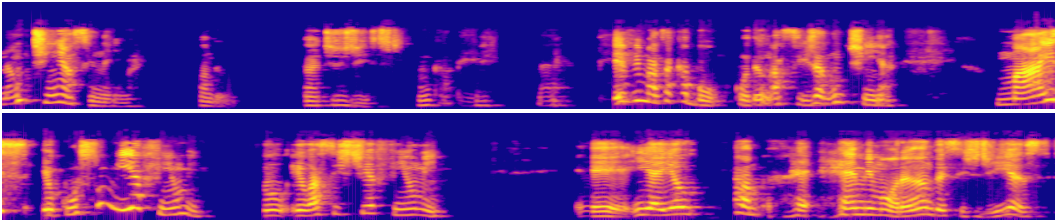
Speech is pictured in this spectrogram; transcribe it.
não tinha cinema quando antes disso, nunca teve. Né? Teve, mas acabou. Quando eu nasci já não tinha. Mas eu consumia filme, eu, eu assistia filme. É, e aí eu estava rememorando esses dias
